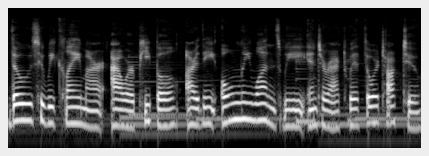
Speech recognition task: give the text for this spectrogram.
those who we claim are our people are the only ones we interact with or talk to.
